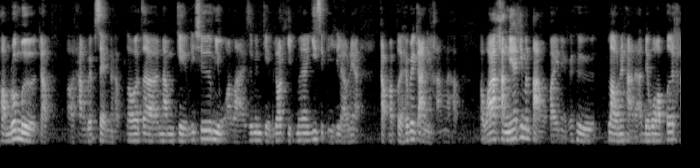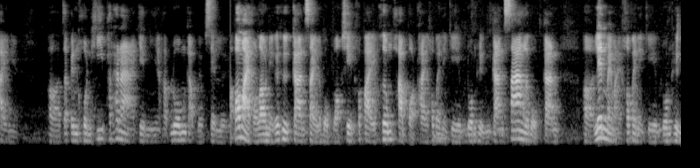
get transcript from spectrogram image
ความร่วมมือกับเอ่อทางเว็บเซนนะครับ เราจะนำเกมที่ชื่อ m ิวออนไลน์ซึ่งเป็นเกมยอดฮิตเมื่อ 20 ปีที่แล้วเนี่ยกลับมาเปิดให้บริการอีกครั้งนะครับ แต่ว่าครั้งเนี้ยที่มันต่างออกไปเนี่ยก็คือเราในฐานะ developer ไทยเนี่ยเอ่อ จะเป็นคนที่พัฒนาเกมนี้นะครับร่วมกับเว็บเซนเลย เป้าหมายของเราเนี่ยก็คือการใส่ระบบบล็อกเชนเข้าไปเพิ่มความปลอดภัยเข้าไปในเกม รวมถึงการสร้างระบบการเล่นใหม่ๆ เข้าไปในเกม รวมถึง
